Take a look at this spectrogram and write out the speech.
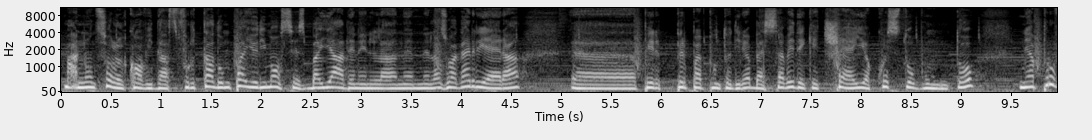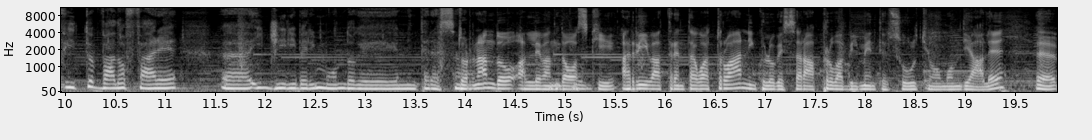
Ma non solo il Covid, ha sfruttato un paio di mosse sbagliate nella, nella sua carriera eh, per, per, poi appunto dire vabbè sapete che c'è io a questo punto ne approfitto e vado a fare eh, i giri per il mondo che, che mi interessano. Tornando a Lewandowski arriva a 34 anni in quello che sarà probabilmente il suo ultimo mondiale. Eh,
